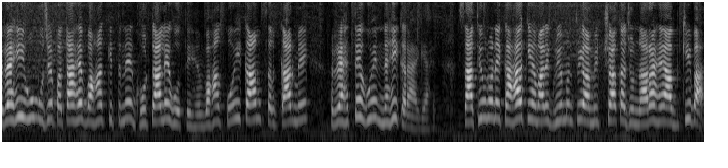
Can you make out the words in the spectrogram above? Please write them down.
रही हूँ, मुझे पता है वहाँ कितने घोटाले होते हैं, वहाँ कोई काम सरकार में रहते हुए नहीं कराया गया है। साथ ही उन्होंने कहा कि हमारे गृह मंत्री अमित शाह का जो नारा है, अब की बार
